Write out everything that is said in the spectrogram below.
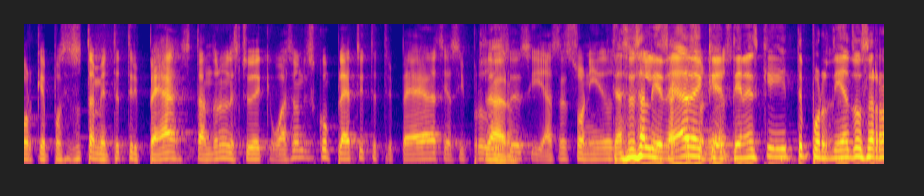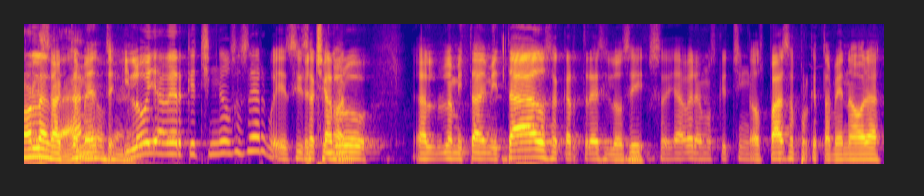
porque pues eso también te tripea estando en el estudio de que voy a hacer un disco completo y te tripeas y así produces Claro. y haces sonidos. Te haces a la idea de sonidos. que tienes que irte por 10, 12 rolas. Exactamente. O sea, Y luego ya ver qué chingados hacer, güey. Si sacarlo a la mitad de mitad o sacar tres y luego sí. O sea, ya veremos qué chingados pasa porque también ahora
